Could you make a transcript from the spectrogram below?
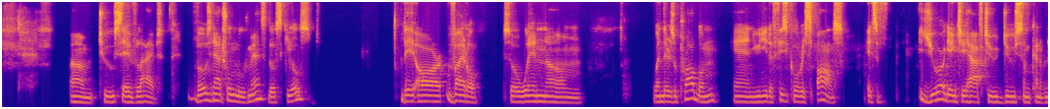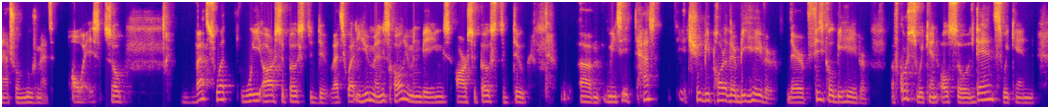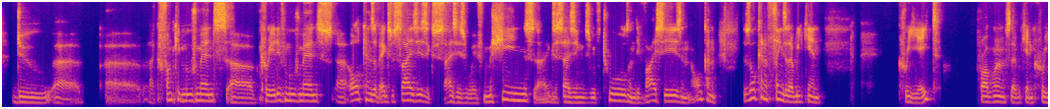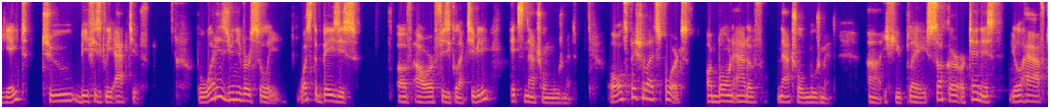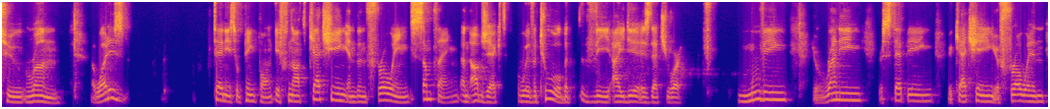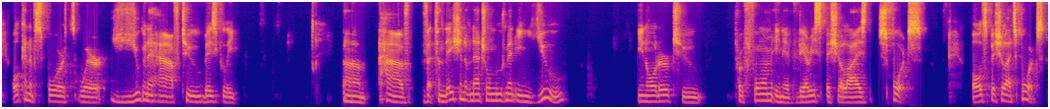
um, to save lives. Those natural movements those skills they are vital. So when um, when there's a problem and you need a physical response it's you are going to have to do some kind of natural movement always. So that's what we are supposed to do. That's what humans, all human beings, are supposed to do. Um, means it has, it should be part of their behavior, their physical behavior. Of course, we can also dance. We can do uh, uh, like funky movements, uh, creative movements, uh, all kinds of exercises, exercises with machines, uh, exercises with tools and devices, and all kind of there's all kind of things that we can create, programs that we can create to be physically active. But what is universally? What's the basis of our physical activity? It's natural movement. All specialized sports are born out of natural movement uh, if you play soccer or tennis, you'll have to run. What is tennis or ping pong if not catching and then throwing something, an object with a tool? But the idea is that you are moving, you're running, you're stepping, you're catching, you're throwing, all kind of sports where you're going to have to basically um, have that foundation of natural movement in you in order to perform in a very specialized sports. All specialized sports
